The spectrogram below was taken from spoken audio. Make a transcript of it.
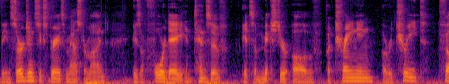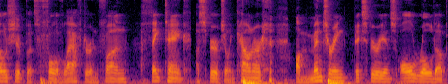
The Insurgence Experience Mastermind is a four day intensive, it's a mixture of a training, a retreat, fellowship that's full of laughter and fun, a think tank, a spiritual encounter. A mentoring experience all rolled up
